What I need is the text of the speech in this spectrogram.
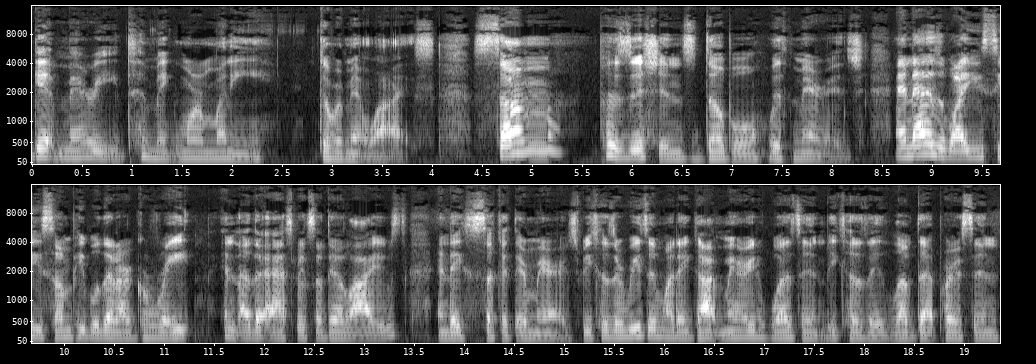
get married to make more money government wise. Some positions double with marriage. And that is why you see some people that are great in other aspects of their lives and they suck at their marriage. Because the reason why they got married wasn't because they loved that person.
